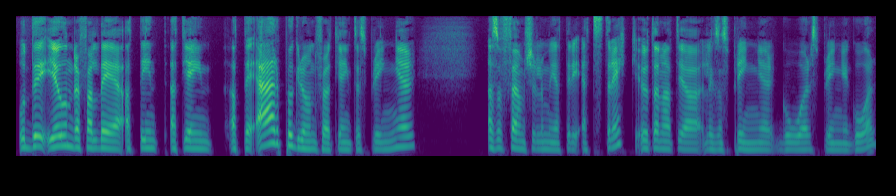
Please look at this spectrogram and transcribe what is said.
Och det, Jag undrar ifall det är att det, inte, att, jag in, att det är på grund för att jag inte springer alltså fem kilometer i ett streck, utan att jag liksom springer, går, springer, går.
